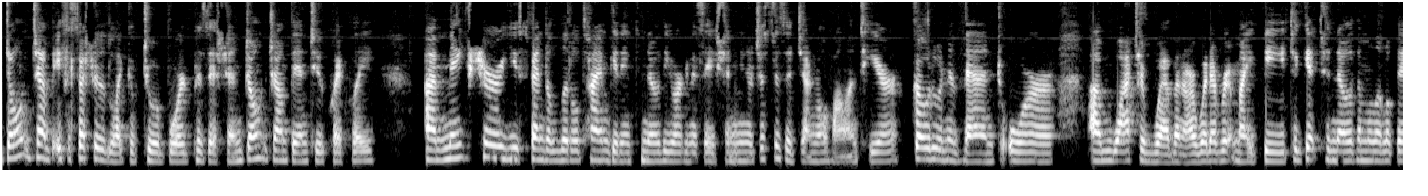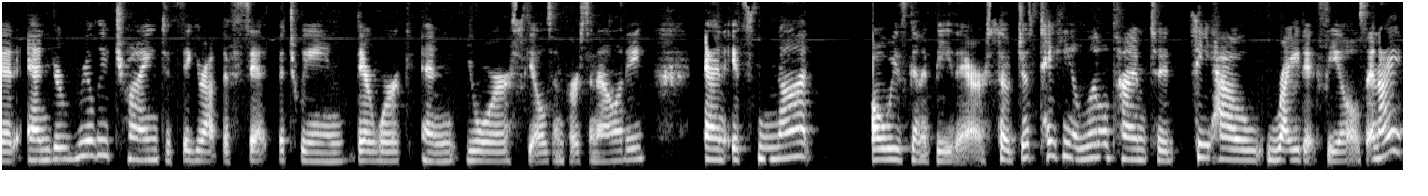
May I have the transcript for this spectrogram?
Don't jump, if especially like to a board position, don't jump in too quickly. Um, make sure you spend a little time getting to know the organization, you know, just as a general volunteer. Go to an event or um, watch a webinar, whatever it might be, to get to know them a little bit. And you're really trying to figure out the fit between their work and your skills and personality. And it's not always going to be there. So just taking a little time to see how right it feels. And I,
